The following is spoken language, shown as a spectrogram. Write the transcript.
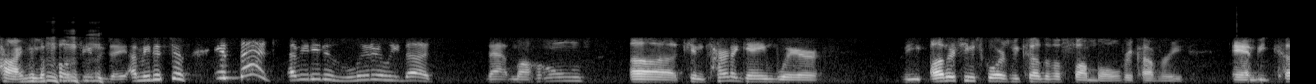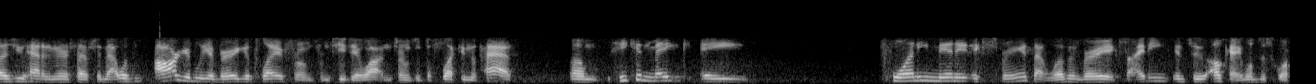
time in the postseason, Jay. I mean, it's just it's nuts. I mean, it is literally nuts that Mahomes uh, can turn a game where the other team scores because of a fumble recovery, and because you had an interception that was arguably a very good play from from T.J. Watt in terms of deflecting the pass. Um, he can make a 20 minute experience that wasn't very exciting into okay, we'll just score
